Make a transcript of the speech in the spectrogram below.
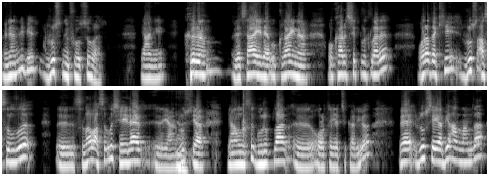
önemli bir Rus nüfusu var. Yani Kırım vesaire, Ukrayna o karışıklıkları oradaki Rus asıllı, e, Slav asıllı şeyler e, yani Evet. Rusya yanlısı gruplar e, ortaya çıkarıyor ve Rusya'ya bir anlamda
